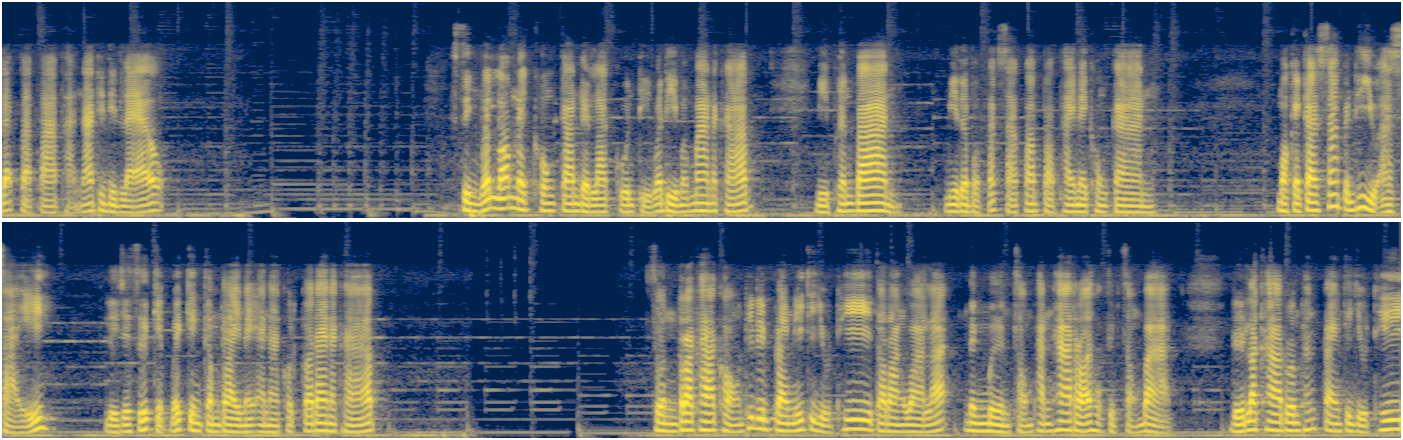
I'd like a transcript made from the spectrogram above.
และประปาผ่านหน้าที่ดินแล้ว สิ่งแวดล้อมในโครงการเดลากูนถือว่าดีมากๆนะครับ มีเพื่อนบ้าน มีระบบรักษาความปลอดภัยในโครงการ เหมาะแก่การสร้างเป็นที่อยู่อาศัย หรือจะซื้อเก็บไว้เก็งกำไรในอนาคตก็ได้นะครับ ส่วนราคาของที่ดินแปลงนี้จะอยู่ที่ตารางวาละ 12,562 บาท หรือราคารวมทั้งแปลงจะอยู่ที่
